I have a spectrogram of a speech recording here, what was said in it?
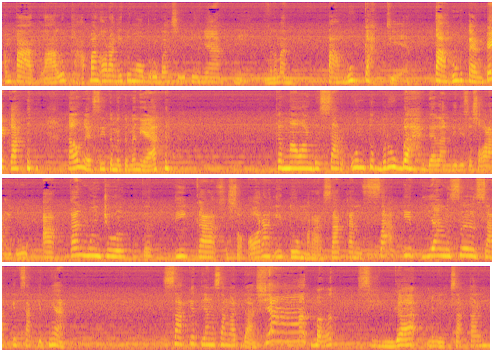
Empat, lalu kapan orang itu mau berubah seutuhnya? Nih teman-teman, tahukah cie? Tahu tempe kah? Tahu nggak sih teman-teman ya? kemauan besar untuk berubah dalam diri seseorang itu akan muncul ketika seseorang itu merasakan sakit yang sesakit-sakitnya. Sakit yang sangat dahsyat banget sehingga menyiksakan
